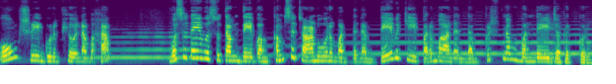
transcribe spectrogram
ಓಂ ಶ್ರೀ ಗುರುಭ್ಯೋ ನಮಃ. ವಸುದೇವ ಸುತಂ ದೇವಂ ಕಂಸ ಚಾಣೂರ ಮರ್ದನಂ ದೇವಕಿ ಪರಮಾನಂದಂ ಕೃಷ್ಣಂ ವಂದೇ ಜಗದ್ಗುರು.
